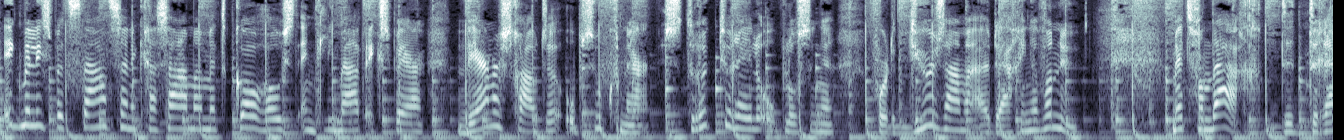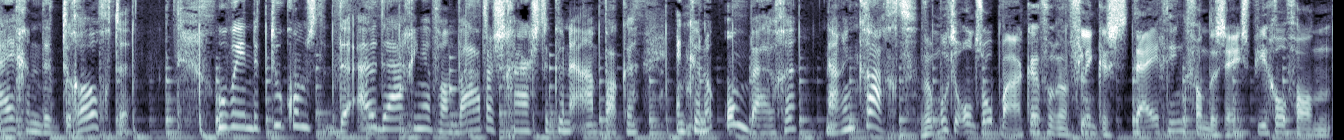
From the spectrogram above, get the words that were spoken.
Ik ben Lisbeth Staats en ik ga samen met co-host en klimaatexpert Werner Schouten op zoek naar structurele oplossingen voor de duurzame uitdagingen van nu. Met vandaag de dreigende droogte. Hoe we in de toekomst de uitdagingen van waterschaarste kunnen aanpakken en kunnen ombuigen naar een kracht. We moeten ons opmaken voor een flinke stijging van de zeespiegel van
